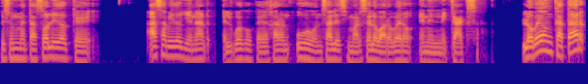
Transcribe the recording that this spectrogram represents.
es un meta sólido que ha sabido llenar el hueco que dejaron Hugo González y Marcelo Barovero en el Necaxa. ¿Lo veo en Qatar?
